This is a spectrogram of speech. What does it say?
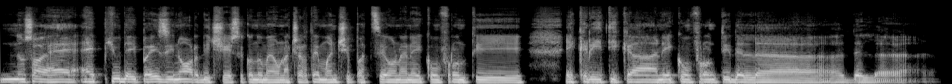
non so, è, è, più dei paesi nordici, secondo me, una certa emancipazione nei confronti e critica nei confronti del, del,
